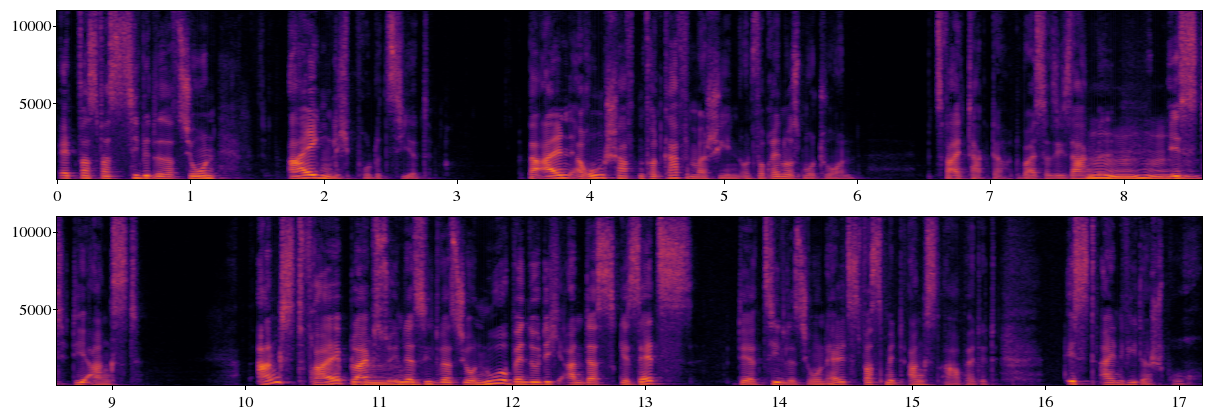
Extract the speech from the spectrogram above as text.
etwas, was Zivilisation eigentlich produziert. Bei allen Errungenschaften von Kaffeemaschinen und Verbrennungsmotoren, Zweitakter, du weißt, was ich sagen will, mhm. mhm. ist die Angst. Angstfrei bleibst mhm. du in der mhm. Situation nur, wenn du dich an das Gesetz der Zivilisation hältst, was mit Angst arbeitet. Ist ein Widerspruch.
